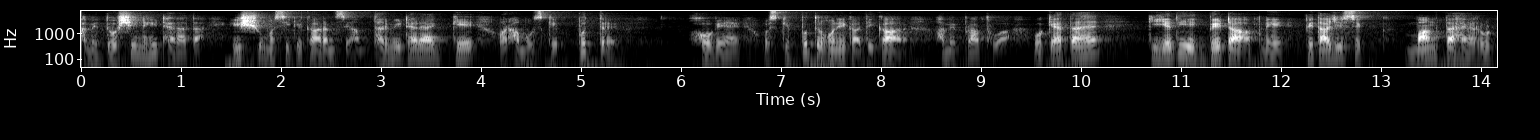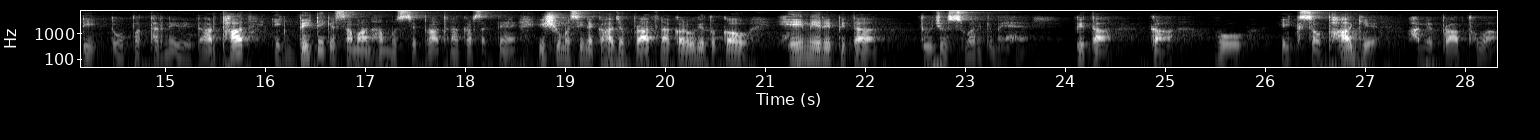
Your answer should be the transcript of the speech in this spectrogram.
हमें दोषी नहीं ठहराता। यीशु मसीह के कारण से हम धर्मी ठहराए गए और हम उसके पुत्र हो गए हैं। उसके पुत्र होने का अधिकार हमें प्राप्त हुआ। वो कहता है कि यदि एक बेटा अपने पिताजी से माँगता है रोटी तो वो पत्थर नहीं देता। अर्थात एक बेटे के समान हम उससे प्रार्थना कर सकते हैं। यीशु मसीह ने कहा, जब प्रार्थना करोगे तो कहो, हे मेरे पिता, तू जो स्वर्ग में है पिता का वो एक सौभाग्य हमें प्राप्त हुआ।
